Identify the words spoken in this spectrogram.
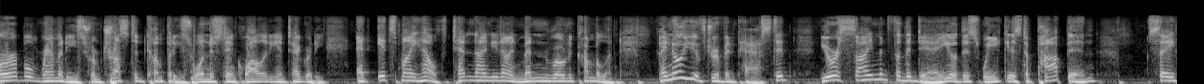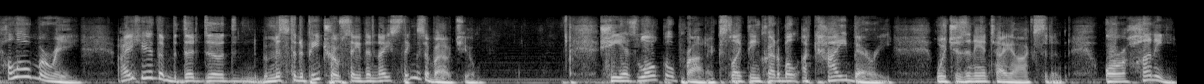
herbal remedies from trusted companies who understand quality integrity at It's My Health, 1099 Mendon Road in Cumberland. I know you've driven past it. Your assignment for the day or this week is to pop in, say, hello, Marie. I hear the, the, the, the Mr. DePetro say the nice things about you. She has local products like the incredible acai berry, which is an antioxidant, or honey.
